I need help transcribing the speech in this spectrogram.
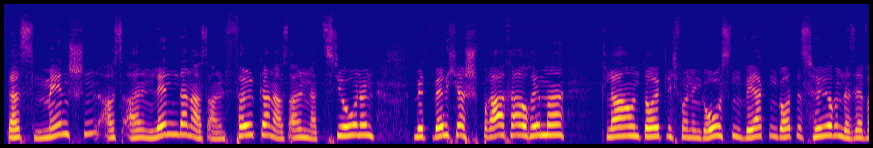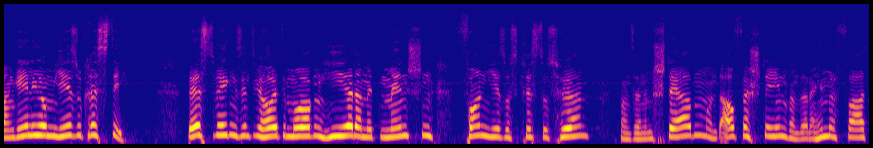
dass Menschen aus allen Ländern, aus allen Völkern, aus allen Nationen, mit welcher Sprache auch immer, klar und deutlich von den großen Werken Gottes hören, das Evangelium Jesu Christi. Deswegen sind wir heute Morgen hier, damit Menschen von Jesus Christus hören, von seinem Sterben und Auferstehen, von seiner Himmelfahrt,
